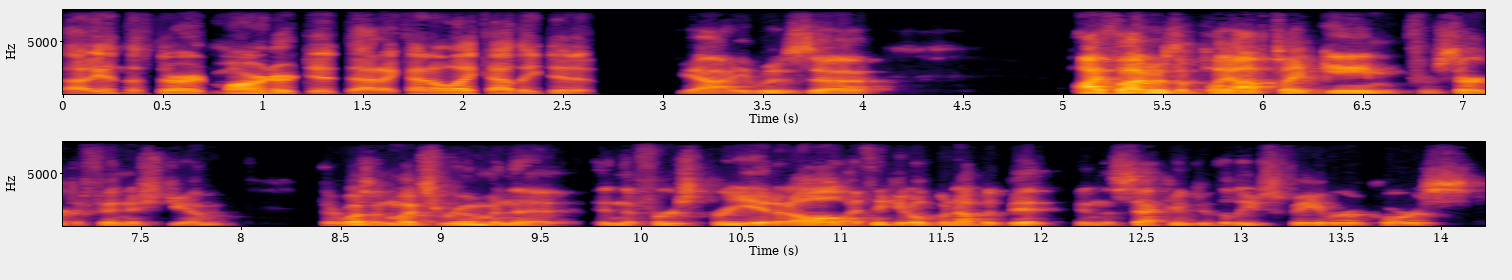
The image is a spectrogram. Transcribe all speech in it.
uh, in the third, Marner did that. I kind of like how they did it. Yeah, it was. Uh, I thought it was a playoff type game from start to finish, Jim there wasn't much room in the in the first period at all. I think it opened up a bit in the second to the Leafs' favor, of course.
